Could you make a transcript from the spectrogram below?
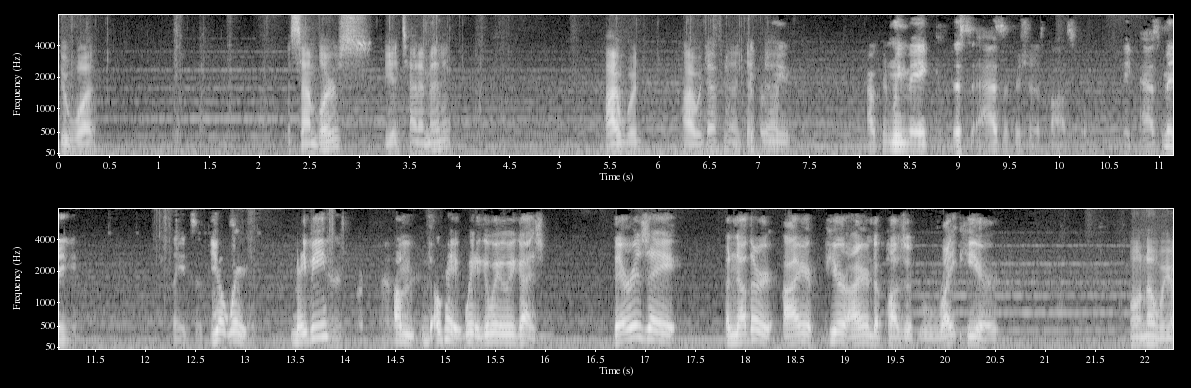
Do what? Assemblers? You get 10 a minute? I would. I would definitely can, that. We, how can we make this as efficient as possible? Make as many plates as Yo, wait, maybe. in a short amount of Um. Okay. Wait. Wait. Wait, guys. There is a another iron pure iron deposit right here. Well, no, we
